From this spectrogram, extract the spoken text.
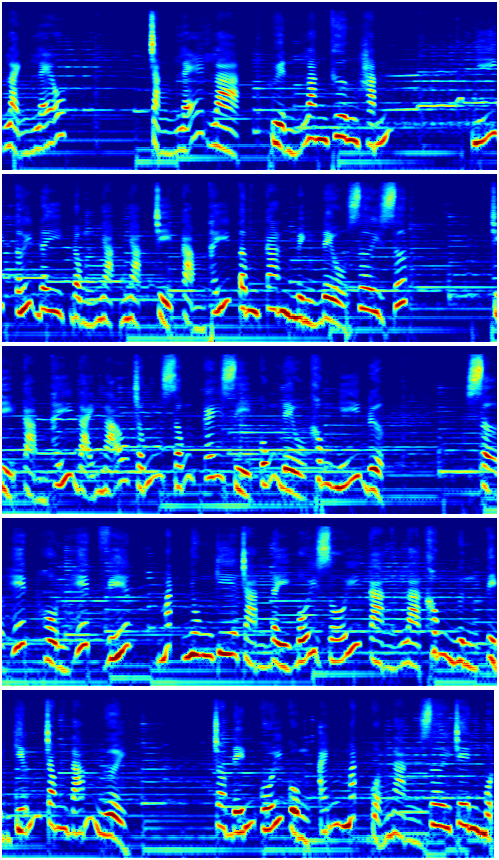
lạnh lẽo. Chẳng lẽ là huyền lăng thương hắn? Nghĩ tới đây, đồng nhạc nhạc chỉ cảm thấy tâm can mình đều rơi rớt. Chỉ cảm thấy đại não trống sống cái gì cũng đều không nghĩ được. Sợ hết hồn hết vía, Mắt nhung kia tràn đầy bối rối, càng là không ngừng tìm kiếm trong đám người. Cho đến cuối cùng ánh mắt của nàng rơi trên một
